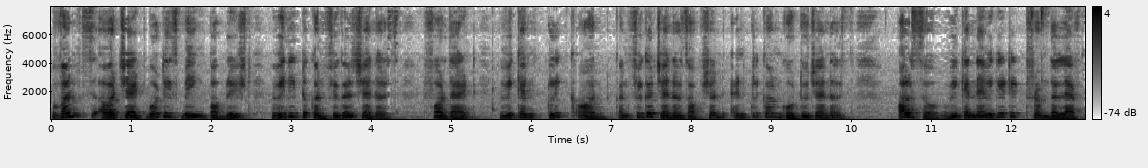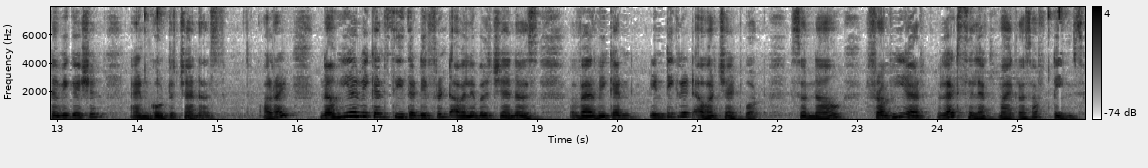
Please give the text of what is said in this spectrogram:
once our chatbot is being published we need to configure channels. For that we can click on configure channels option and click on go to channels. Also we can navigate it from the left navigation and go to channels. Alright? Now here we can see the different available channels where we can integrate our chatbot. So now from here let's select Microsoft Teams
